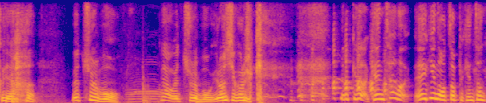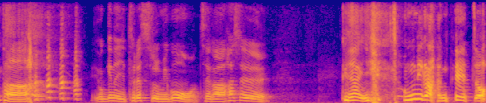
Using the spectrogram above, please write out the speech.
그냥 외출복, 어. 그냥 외출복 이런 식으로 이렇게 이렇게 하- 괜찮아. 애기는 어차피 괜찮다. 여기는 이제 드레스룸이고 제가 사실 그냥 이게 정리가 안 돼 있죠.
